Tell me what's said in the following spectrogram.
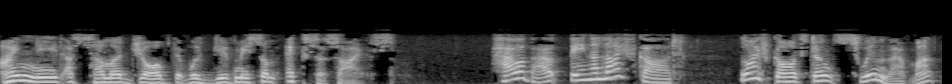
I need a summer job that will give me some exercise. How about being a lifeguard? Lifeguards don't swim that much.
